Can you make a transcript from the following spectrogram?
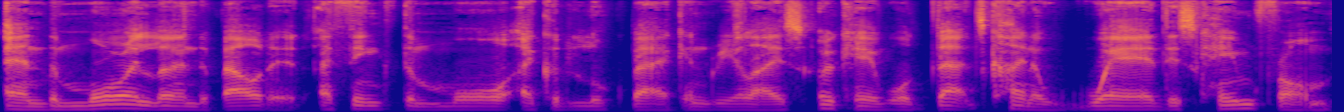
And the more i learned about it i think the more i could look back and realize okay well that's kind of where this came from.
